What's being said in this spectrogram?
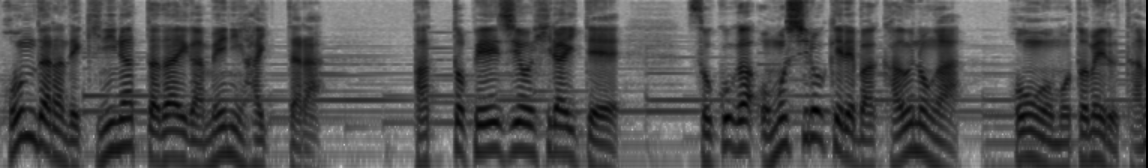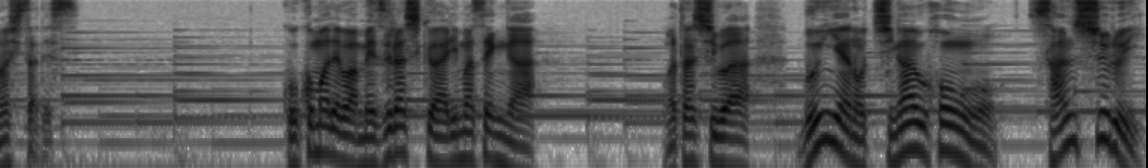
本棚で気になった題が目に入ったらパッとページを開いてそこが面白ければ買うのが本を求める楽しさです。ここまでは珍しくありませんが私は分野の違う本を3種類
